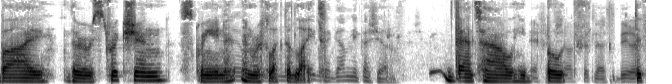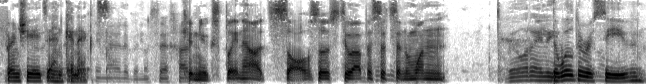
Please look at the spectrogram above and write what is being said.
By the restriction, screen, and reflected light. That's how he both differentiates and connects. Can you explain how it solves those two opposites in one? The will to receive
